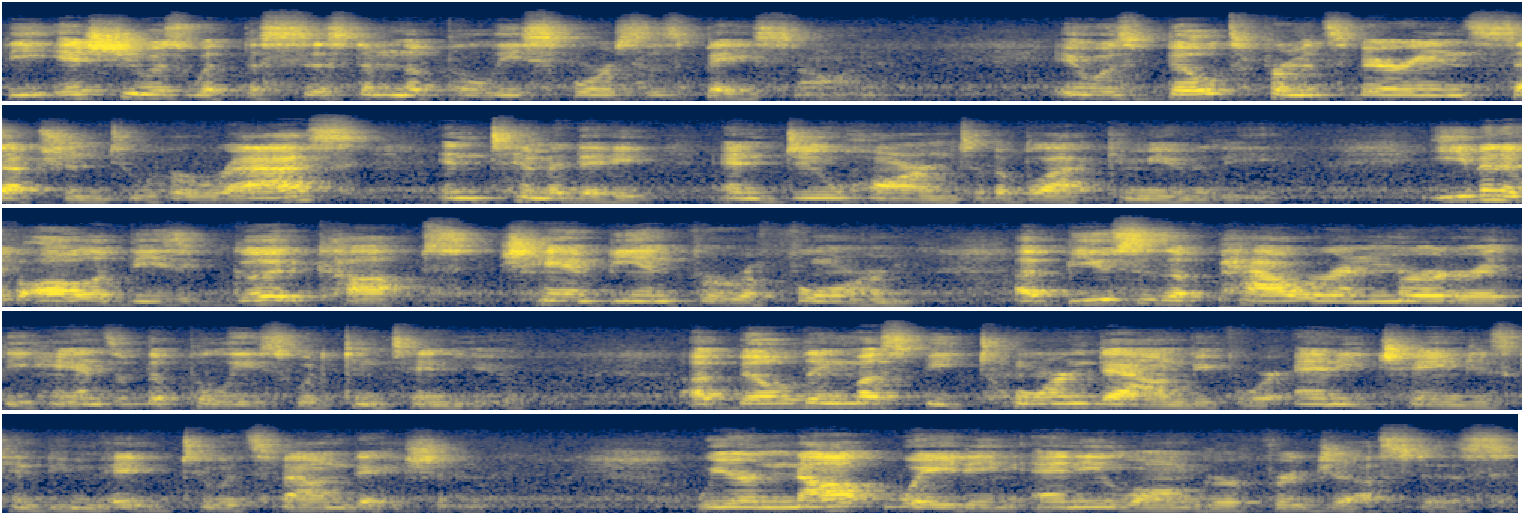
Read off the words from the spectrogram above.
The issue is with the system the police force is based on. It was built from its very inception to harass intimidate, and do harm to the black community. Even if all of these good cops champion for reform, abuses of power and murder at the hands of the police would continue. A building must be torn down before any changes can be made to its foundation. We are not waiting any longer for justice.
